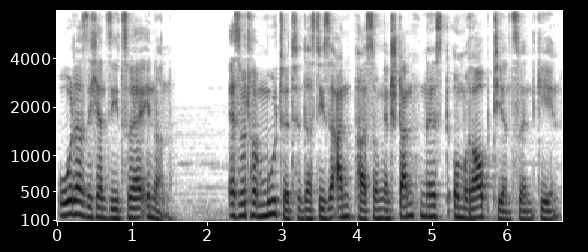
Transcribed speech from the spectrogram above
oder sich an sie zu erinnern. Es wird vermutet, dass diese Anpassung entstanden ist, um Raubtieren zu entgehen.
